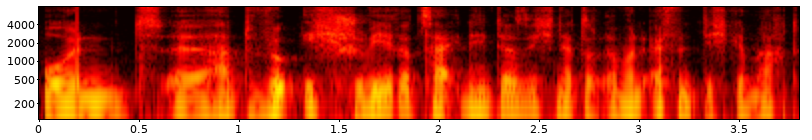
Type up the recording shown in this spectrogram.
und äh, hat wirklich schwere Zeiten hinter sich und hat das irgendwann öffentlich gemacht.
